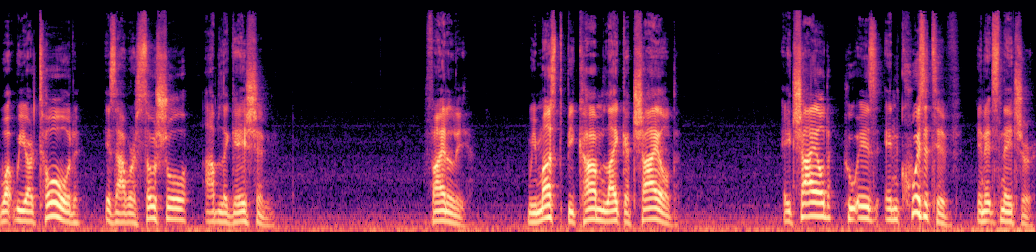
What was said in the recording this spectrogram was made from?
What we are told is our social obligation. Finally, we must become like a child. A child who is inquisitive in its nature,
